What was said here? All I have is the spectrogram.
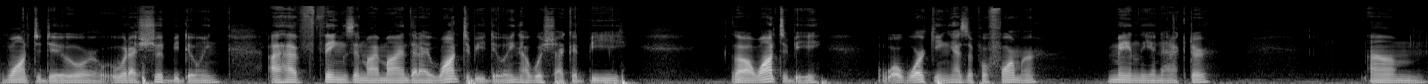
want to do or what I should be doing. I have things in my mind that I want to be doing. I wish I could be well, I want to be working as a performer, mainly an actor. Um,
